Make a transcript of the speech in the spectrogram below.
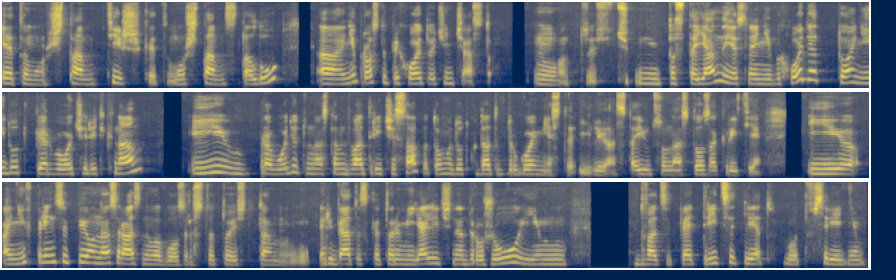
этому штамм-тиш, к этому штамм-столу, а, они просто приходят очень часто. Вот, то есть постоянно, если они выходят, то они идут в первую очередь к нам и проводят у нас там 2-3 часа, потом идут куда-то в другое место или остаются у нас до закрытия. И они, в принципе, у нас разного возраста. То есть там ребята, с которыми я лично дружу, им 25-30 лет, вот в среднем.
